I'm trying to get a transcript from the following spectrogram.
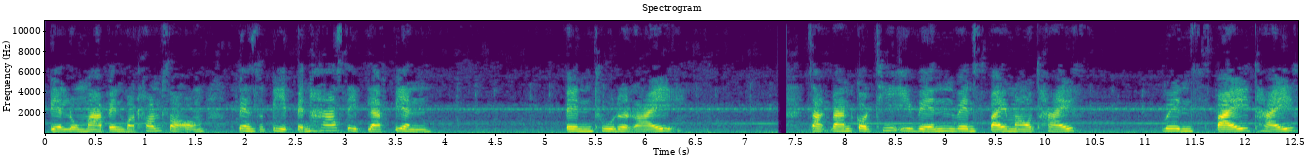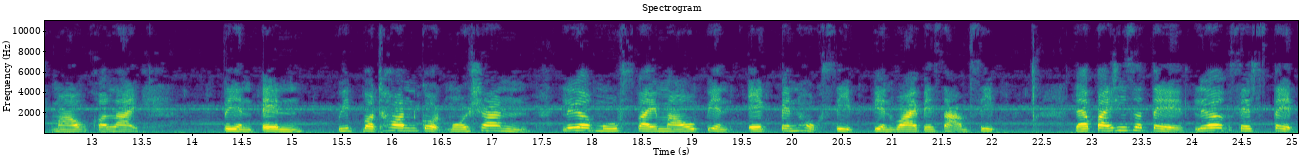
เปลี่ยนลงมาเป็น button 2เปลี่ยน speed เป็น 50 และเปลี่ยนเป็น to the right จากนั้นกดที่ event when sprite mouse type เวนสไปไทป์เมาส์คอลไลเปลี่ยนเป็นวิดบอททอนกด motion เลือก move ไปเมาส์เปลี่ยน x เป็น 60 เปลี่ยน y เป็น 30 แล้วไปที่ state เลือก set state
